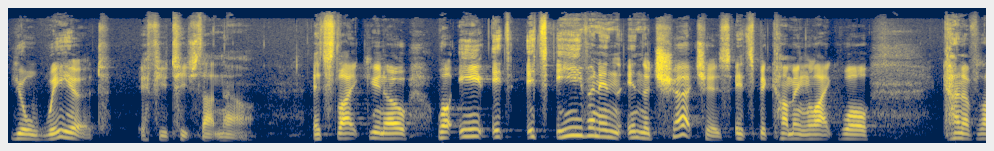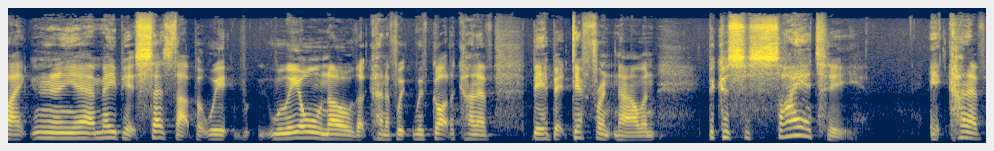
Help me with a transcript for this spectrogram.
you're weird if you teach that now. It's like, you know, well, it, it's even in, in the churches, it's becoming like, well, kind of like, mm, yeah, maybe it says that, but we, we all know that kind of we, we've got to kind of be a bit different now. And because society, it kind of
